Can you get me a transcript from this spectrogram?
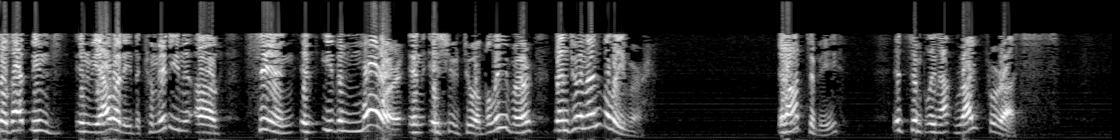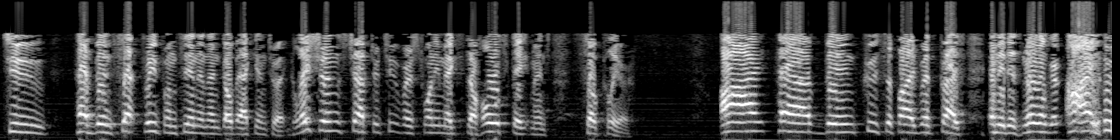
So that means, in reality, the committing of sin is even more an issue to a believer than to an unbeliever. It ought to be. It's simply not right for us to have been set free from sin and then go back into it. Galatians chapter 2 verse 20 makes the whole statement so clear. I have been crucified with Christ, and it is no longer I who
